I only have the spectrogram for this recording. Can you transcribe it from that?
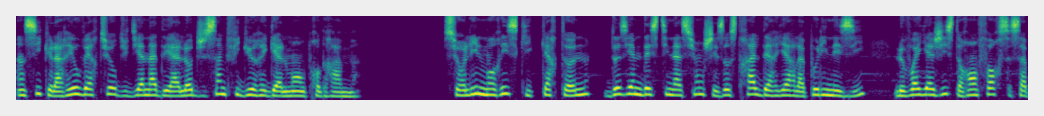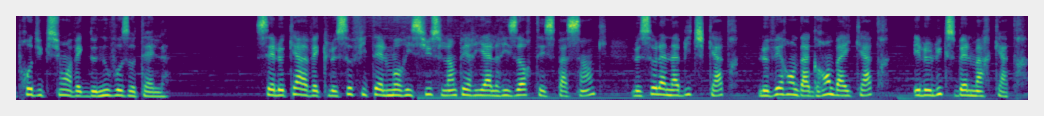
ainsi que la réouverture du Diana Dea Lodge 5 figurent également au programme. Sur l'île Maurice qui cartonne, deuxième destination chez Austral derrière la Polynésie, le voyagiste renforce sa production avec de nouveaux hôtels. C'est le cas avec le Sofitel Mauritius, l'Imperial Resort et Spa 5, le Solana Beach 4, le Véranda Grand Bay 4 et le Luxe Belmar 4.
